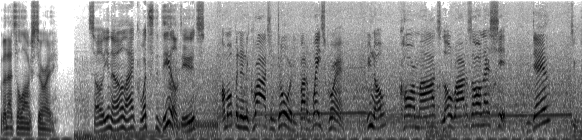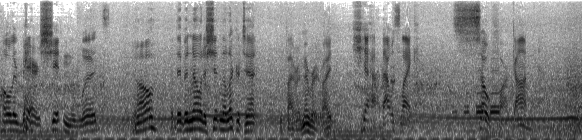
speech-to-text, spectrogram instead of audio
But that's a long story. So, you know, like, what's the deal, dudes? I'm opening the garage in Doherty by the waste ground. You know, car mods, low riders, all that shit. You down? Do polar bears shit in the woods? No, but they've been known to shit in the liquor tent, if I remember it right. Yeah, that was like so far gone, man.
